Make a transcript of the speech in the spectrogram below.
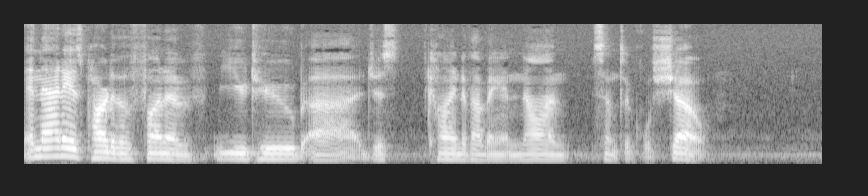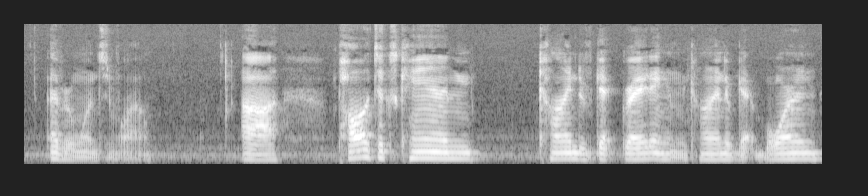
And that is part of the fun of YouTube, uh, just kind of having a non show every once in a while. Uh, politics can kind of get grating and kind of get boring,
